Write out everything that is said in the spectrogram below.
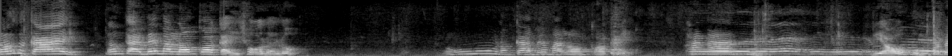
น้องสกายน้องกายไม่มาร้องกอไก่โชว์เหรอลูกโอ้น้องกายไม่มาร้องกอไก่ถ้างั้น เดี๋ยวบุ๋มจะไป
